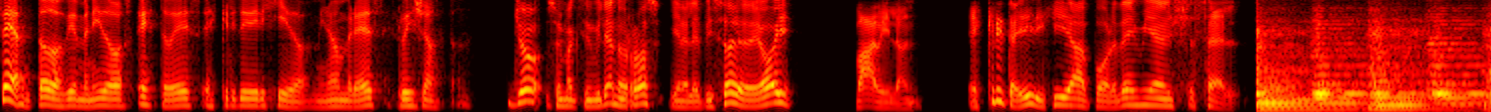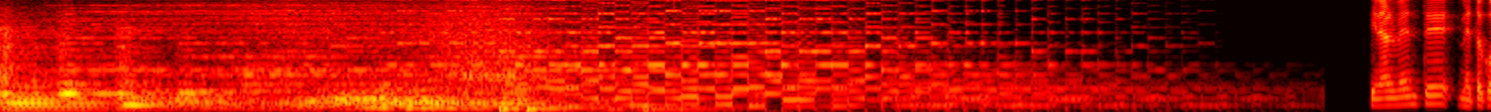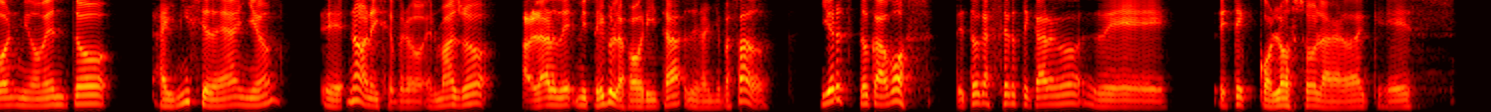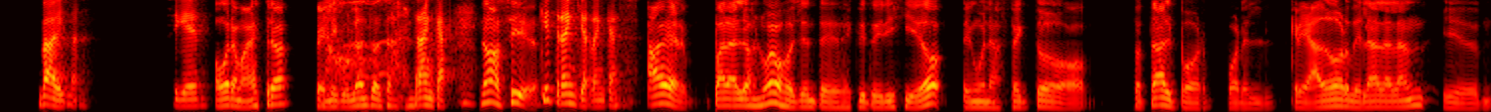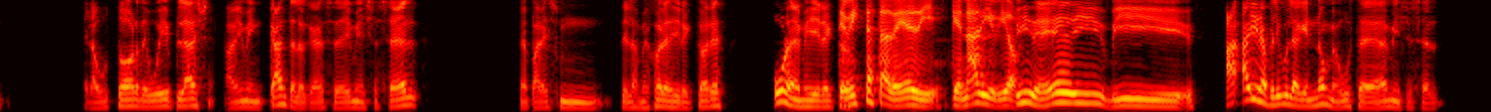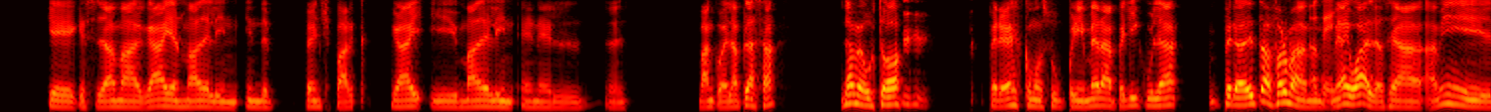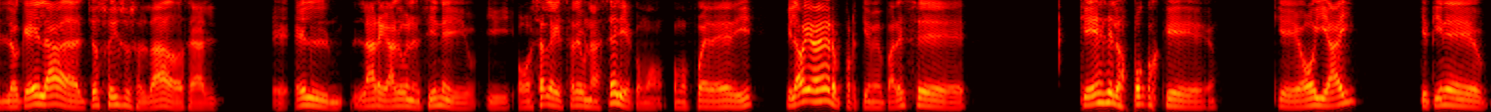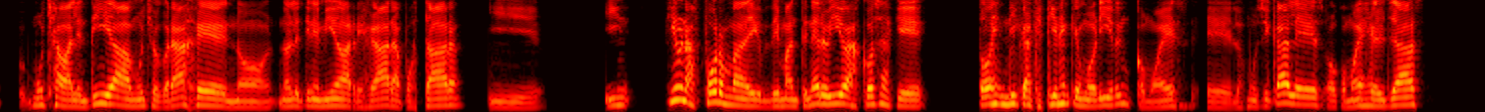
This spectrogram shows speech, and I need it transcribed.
Sean todos bienvenidos, esto es Escrito y Dirigido. Mi nombre es Luis Johnston. Yo soy Maximiliano Ross y en el episodio de hoy, Babylon, escrita y dirigida por Damien Chazelle. Finalmente me tocó en mi momento a inicio de año, eh, no a inicio, pero en mayo, hablar de mi película favorita del año pasado. Y ahora te toca a vos, te toca hacerte cargo de este coloso, la verdad, que es Babylon. Así que... Obra maestra, peliculón total. Tranca. No, sí. ¿Qué tranqui arrancas? A ver, para los nuevos oyentes de escrito y dirigido, tengo un afecto total por, por el creador de La La Land, eh, el autor de Whiplash. A mí me encanta lo que hace Damien Chazelle. Me parece un de los mejores directores. Uno de mis Te directores. viste hasta de Eddie, que nadie vio. Vi de Eddie, vi. Hay una película que no me gusta de Damien Chazelle. Que, que se llama Guy and Madeline in the Bench Park. Guy y Madeline en el, en el banco de la plaza. No me gustó. Pero es como su primera película. Pero de todas formas, me da igual. O sea, a mí lo que él haga, yo soy su soldado. O sea, él, eh, él larga algo en el cine y, y- o sale, sale una serie como, como fue de Eddie. Y la voy a ver porque me parece que es de los pocos que, que hoy hay, que tiene mucha valentía, mucho coraje, no, no le tiene miedo a arriesgar, a apostar y, y tiene una forma de, de mantener vivas cosas que todo indica que tienen que morir, como es eh, los musicales o como es el jazz,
